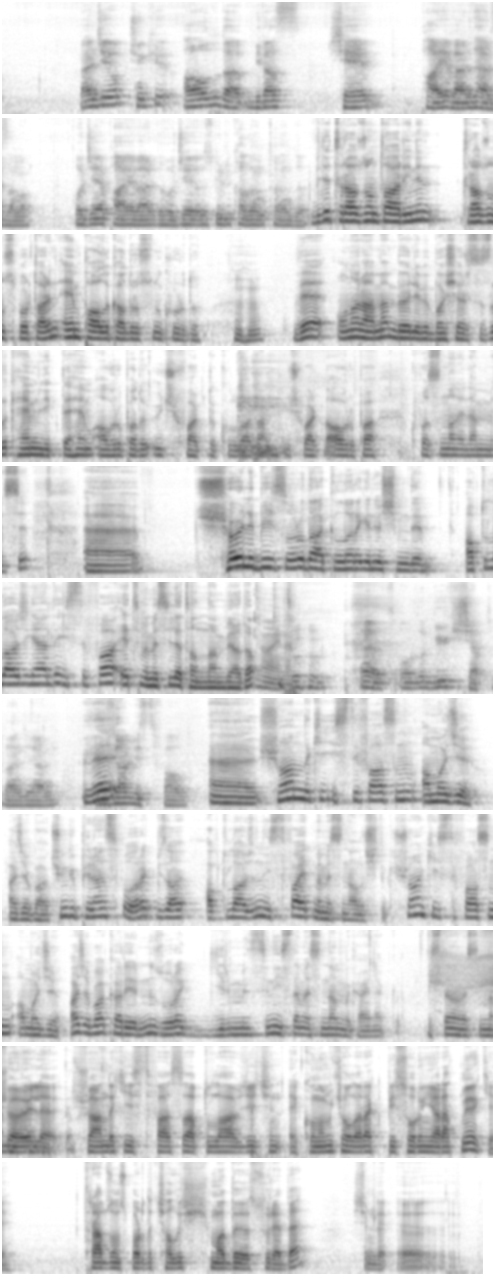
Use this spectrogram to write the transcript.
bence yok. Çünkü Ağoğlu da biraz şeye paye verdi her zaman. Hocaya paye verdi. Hocaya özgürlük alanı tanıdı. Bir de Trabzon tarihinin Trabzonspor tarihinin en pahalı kadrosunu kurdu. Hı hı. Ve ona rağmen böyle bir başarısızlık hem ligde hem Avrupa'da 3 farklı kulvardan 3 farklı Avrupa kupasından elenmesi. Ee, şöyle bir soru da akıllara geliyor şimdi. Abdullah Avcı genelde istifa etmemesiyle tanınan bir adam. Aynen. evet orada büyük iş yaptı bence yani. Ve Güzel bir istifa oldu. Ee, şu andaki istifasının amacı acaba? Çünkü prensip olarak biz Abdullah Avcı'nın istifa etmemesine alıştık. Şu anki istifasının amacı acaba kariyerinin zora girmesini istemesinden mi kaynaklı? İstememesinden Şöyle şu andaki istifası Abdullah Avcı için ekonomik olarak bir sorun yaratmıyor ki. Trabzonspor'da çalışmadığı sürede şimdi e,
